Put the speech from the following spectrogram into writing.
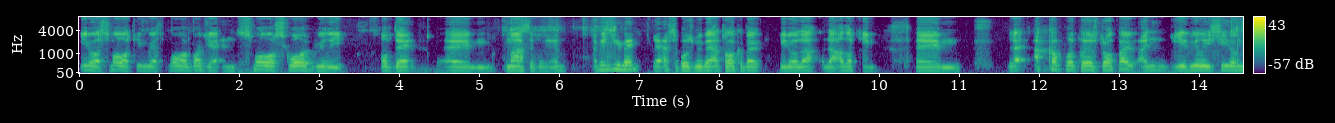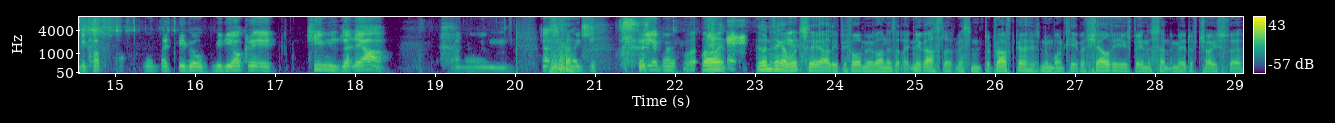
you know, a smaller team with a smaller budget and smaller squad really of depth um, massively. And I mean, you mentioned, I suppose we better talk about, you know, that that other team. Um, that a couple of players drop out and you really see them become mid-table mediocrity team that they are. Um, that's nice well, well the only thing I would say, Ali, before we move on, is that like Newcastle are missing Dubravka, who's number one keeper, Shelvey, who's been the centre mid of choice for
